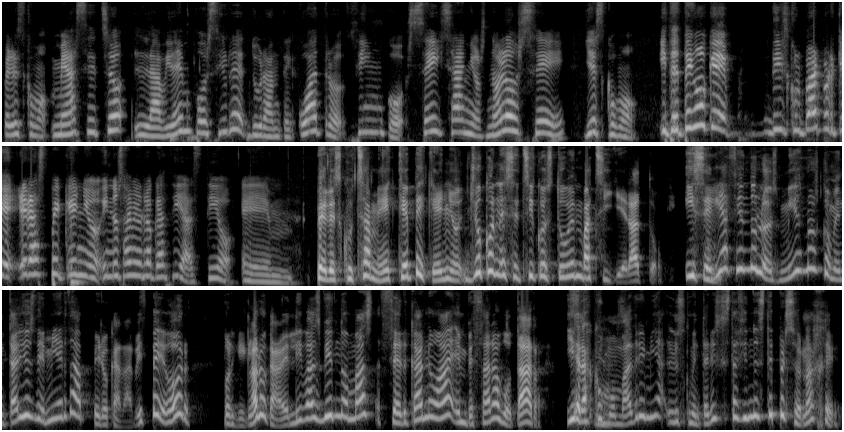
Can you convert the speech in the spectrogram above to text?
pero es como, me has hecho la vida imposible durante cuatro, cinco, seis años, no lo sé, y es como, y te tengo que disculpar porque eras pequeño y no sabías lo que hacías, tío. Em, pero escúchame, qué pequeño. Yo con ese chico estuve en bachillerato y seguía haciendo los mismos comentarios de mierda, pero cada vez peor. Porque claro, cada vez le ibas viendo más cercano a empezar a votar. Y era como, madre mía, los comentarios que está haciendo este personaje.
